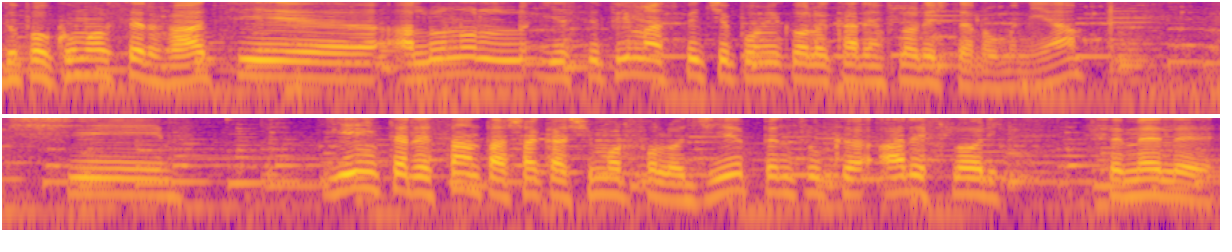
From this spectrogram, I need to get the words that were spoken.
După cum observați, alunul este prima specie pomicolă care înflorește în România și e interesant așa ca și morfologie pentru că are flori femele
